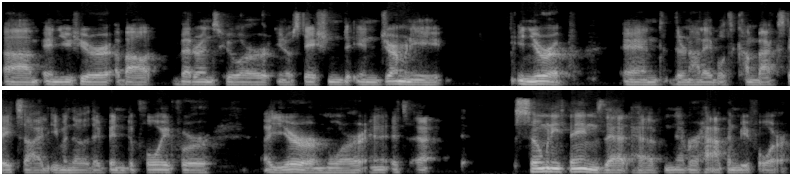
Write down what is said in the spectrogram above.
Um, and you hear about veterans who are you know stationed in Germany, in Europe, and they're not able to come back stateside even though they've been deployed for a year or more and it's uh, so many things that have never happened before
